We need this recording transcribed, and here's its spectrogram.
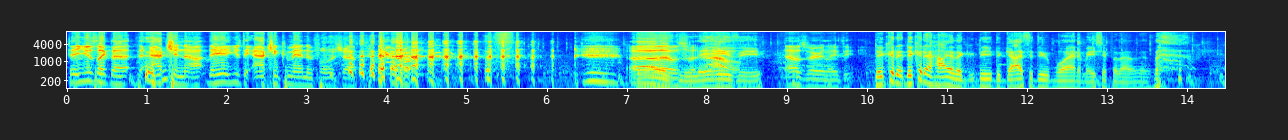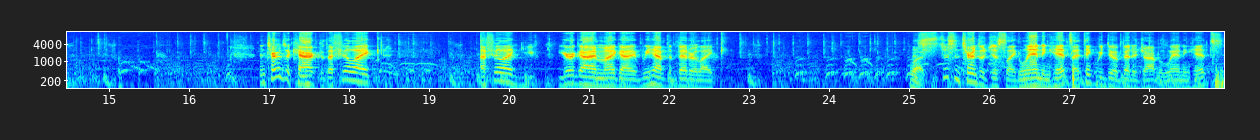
they use like the, the action. Uh, they use the action command in Photoshop. oh, that was fu- ow. lazy. That was very lazy. They could have they could have hired the, the the guys to do more animation for them. In terms of characters, I feel like I feel like you, your guy and my guy, we have the better like. what? Just in terms of just like landing hits, I think we do a better job of landing hits.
